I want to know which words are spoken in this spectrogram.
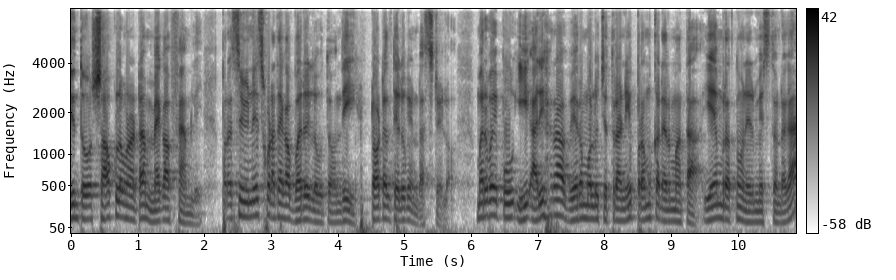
దీంతో షాక్లో ఉన్నట మెగా ఫ్యామిలీ. ప్రెస్ యూనిట్స్ కూడా తెగ వైరల్ అవుతోంది టోటల్ తెలుగు ఇండస్ట్రీలో. మరోవైపు ఈ హరిహర వీరమ్మలు చిత్రాన్ని ప్రముఖ నిర్మాత ఏఎం రత్నం నిర్మిస్తుండగా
